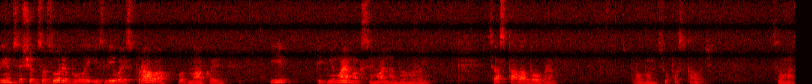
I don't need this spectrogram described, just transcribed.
Дивимося, щоб зазори були і зліва, і справа однакові. І піднімаємо максимально догори. Ця стала добре. Спробуємо цю поставити. Це у нас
